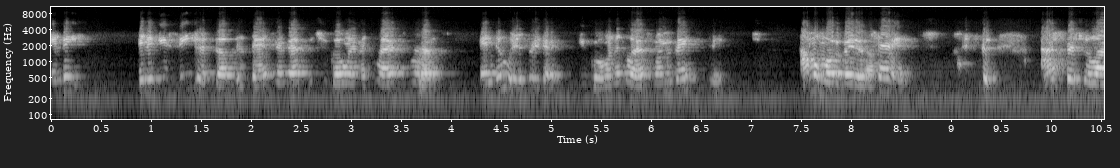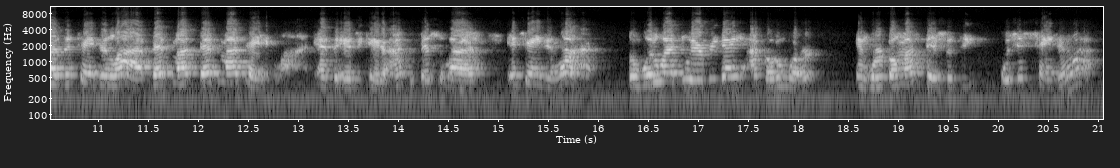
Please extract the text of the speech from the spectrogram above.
Indeed. And if you see yourself as that, then that's what you go in the classroom That's- and do every day. You go in the classroom and babysit. I'm a motivator of change. I specialize in changing lives. That's my that's my tagline as an educator. I specialize in changing lives. So what do I do every day? I go to work and work on my specialty, which is changing lives.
